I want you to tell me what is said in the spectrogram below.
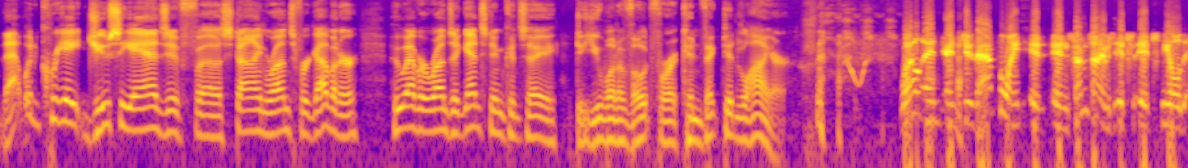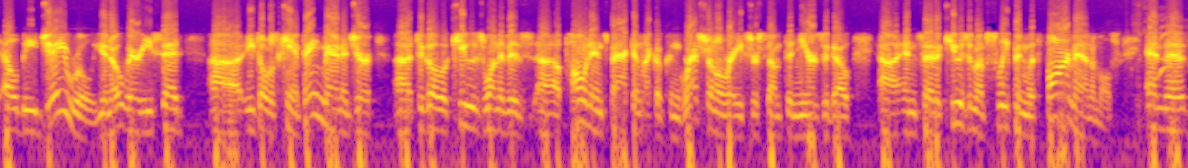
that would create juicy ads if uh, Stein runs for governor. Whoever runs against him could say, Do you want to vote for a convicted liar? Well, and, and to that point, it, and sometimes it's it's the old LBJ rule, you know, where he said uh, he told his campaign manager uh, to go accuse one of his uh, opponents back in like a congressional race or something years ago, uh, and said accuse him of sleeping with farm animals. And the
